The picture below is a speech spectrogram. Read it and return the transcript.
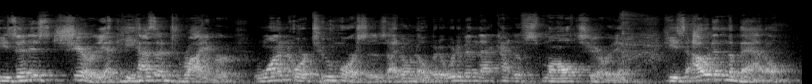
He's in his chariot. He has a driver, one or two horses, I don't know, but it would have been that kind of small chariot. He's out in the battle.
